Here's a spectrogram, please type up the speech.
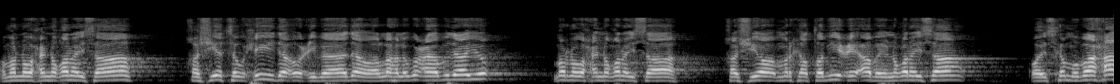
Oo marna waxay noqonaysaa khashyo tawxiida oo cibaada oo allah lagu caabudaayo marna waxay noqonaysaa khashyo marka tabiici ah bay noqonaysaa oo iska mubaaxa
